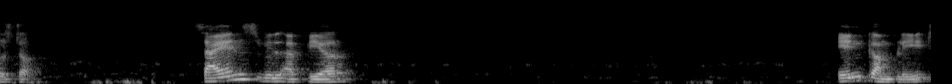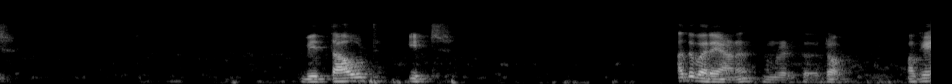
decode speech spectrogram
Full stop. Science will appear incomplete without it. അതുവരെയാണ് നമ്മൾ എടുത്തത് കേട്ടോ ഓക്കെ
